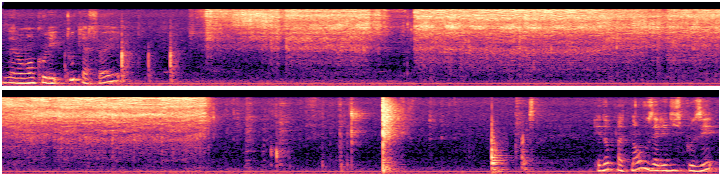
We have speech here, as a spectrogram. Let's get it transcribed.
nous allons encoller toute la feuille. Et donc maintenant, vous allez disposer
